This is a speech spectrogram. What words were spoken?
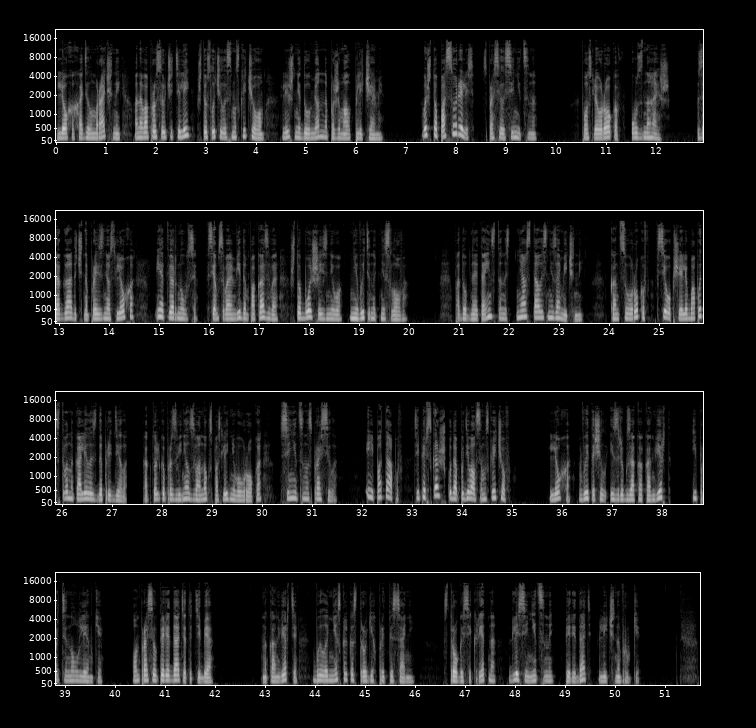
Леха ходил мрачный, а на вопросы учителей, что случилось с Москвичевым, лишь недоуменно пожимал плечами. «Вы что, поссорились?» — спросила Синицына. «После уроков узнаешь», — загадочно произнес Леха и отвернулся, всем своим видом показывая, что больше из него не вытянуть ни слова. Подобная таинственность не осталась незамеченной. К концу уроков всеобщее любопытство накалилось до предела. Как только прозвенел звонок с последнего урока, Синицына спросила. «Эй, Потапов, теперь скажешь, куда подевался Москвичев?» Леха вытащил из рюкзака конверт и протянул Ленке. «Он просил передать это тебе». На конверте было несколько строгих предписаний. Строго секретно, для Синицыной, передать лично в руки.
